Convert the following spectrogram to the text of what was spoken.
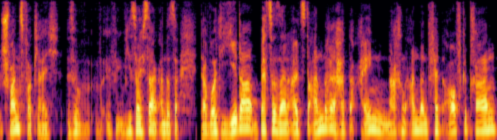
Schwanzvergleich. Also, wie soll ich sagen? Anders Da wollte jeder besser sein als der andere, hat einen nach dem anderen Fett aufgetragen.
